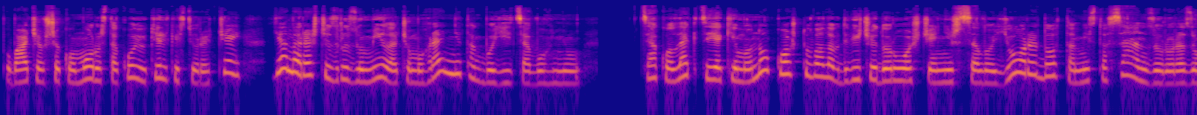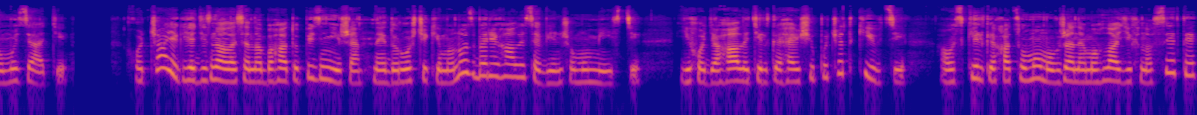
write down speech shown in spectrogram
Побачивши комору з такою кількістю речей, я нарешті зрозуміла, чому Гренні так боїться вогню. Ця колекція кімоно коштувала вдвічі дорожче, ніж село Йоридо та місто Сензору разом узяті. Хоча, як я дізналася набагато пізніше, найдорожчі кімоно зберігалися в іншому місці. Їх одягали тільки гейші початківці, а оскільки Хацумомо вже не могла їх носити,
